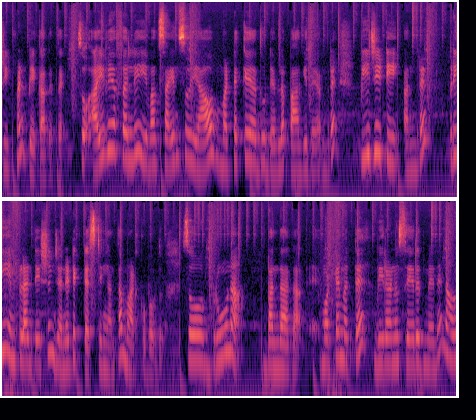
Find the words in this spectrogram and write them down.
ಟ್ರೀಟ್ಮೆಂಟ್ ಬೇಕಾಗುತ್ತೆ. ಸೊ ಐ ವಿ ಎಫ್ ಅಲ್ಲಿ ಇವಾಗ ಸೈನ್ಸು ಯಾವ ಮಟ್ಟಕ್ಕೆ ಅದು ಡೆವಲಪ್ ಆಗಿದೆ ಅಂದರೆ ಪಿ ಜಿ ಟಿ ಅಂದರೆ ಪ್ರೀ ಇಂಪ್ಲಾಂಟೇಷನ್ ಜೆನೆಟಿಕ್ ಟೆಸ್ಟಿಂಗ್ ಅಂತ ಮಾಡ್ಕೋಬೋದು. ಸೊ ಭ್ರೂಣ ಬಂದಾಗ, ಮೊಟ್ಟೆ ಮತ್ತು ವೀರಾಣು ಸೇರಿದ ಮೇಲೆ ನಾವು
